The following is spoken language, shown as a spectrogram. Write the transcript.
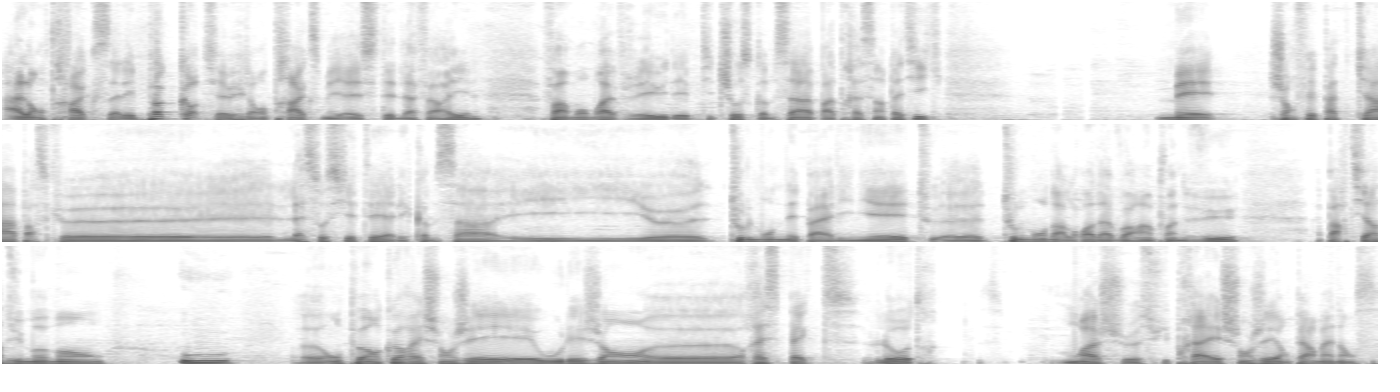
à l'anthrax à l'époque quand il y avait l'anthrax, mais c'était de la farine. Enfin bon, bref, j'ai eu des petites choses comme ça, pas très sympathiques. Mais J'en fais pas de cas parce que euh, la société, elle est comme ça. Et, euh, tout le monde n'est pas aligné. Euh, tout, le monde a le droit d'avoir un point de vue. À partir du moment où on peut encore échanger et où les gens respectent l'autre, moi, je suis prêt à échanger en permanence.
